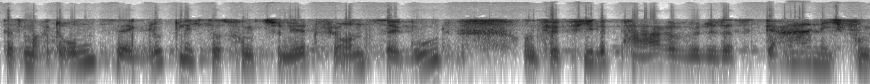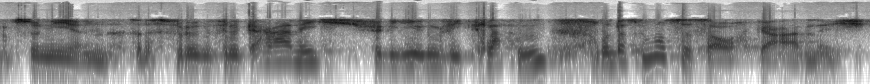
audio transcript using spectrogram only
das macht uns sehr glücklich, das funktioniert für uns sehr gut. Und für viele Paare würde das gar nicht funktionieren. Also das würde, würde gar nicht für die irgendwie klappen. Und das muss es auch gar nicht.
